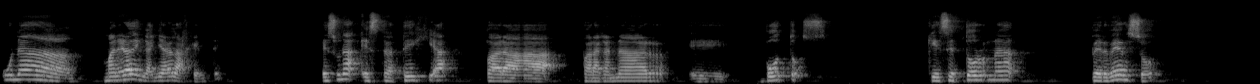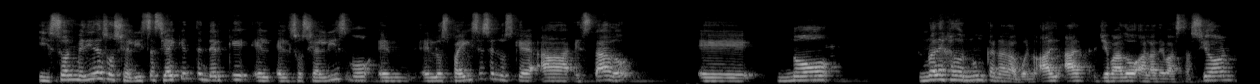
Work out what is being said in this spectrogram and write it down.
una manera de engañar a la gente es una estrategia para, para ganar eh, votos que se torna perverso y son medidas socialistas y hay que entender que el, socialismo en, los países en los que ha estado eh, no, no ha dejado nunca nada bueno, ha, llevado a la devastación,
